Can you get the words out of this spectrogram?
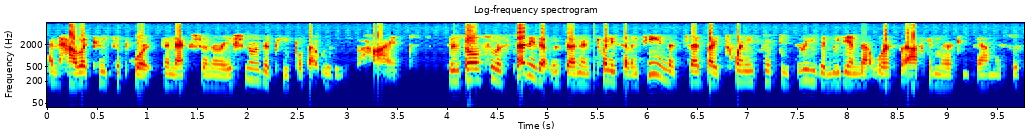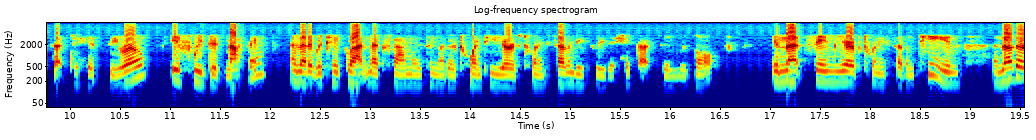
and how it can support the next generation or the people that we leave behind. There's also a study that was done in 2017 that said by 2053 the median net worth for African American families was set to hit zero if we did nothing, and that it would take Latinx families another 20 years, 2073, to hit that same result. In that same year of 2017, another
